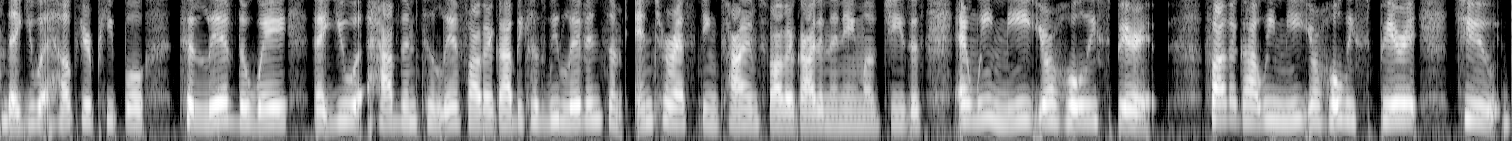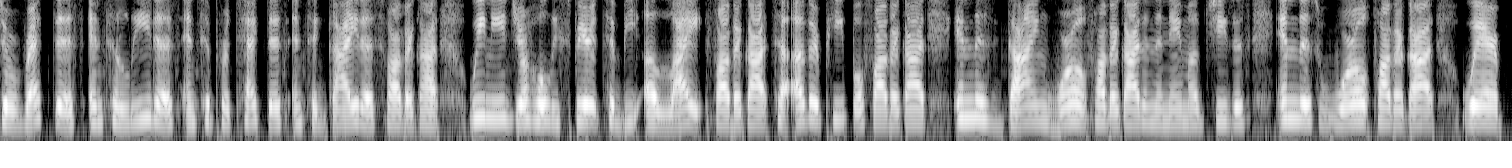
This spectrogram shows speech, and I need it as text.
that you would help your people to live the way that you would have them to live, Father God, because we live in some interesting times, Father God, in the name of Jesus, and we need your Holy Spirit. Father God, we need your Holy Spirit to direct us and to lead us and to protect us and to guide us, Father God. We need your Holy Spirit to be a light, Father God, to other people, Father God, in this dying world, Father God, in the name of Jesus, in this world, Father God, where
